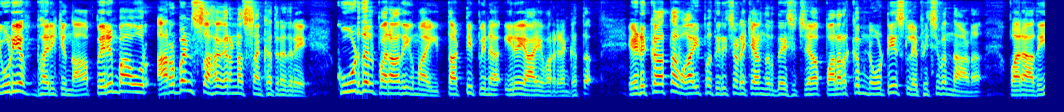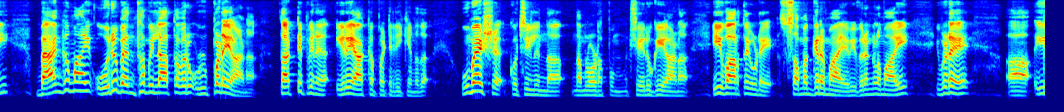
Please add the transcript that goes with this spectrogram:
യു ഡി എഫ് ഭരിക്കുന്ന പെരുമ്പാവൂർ അർബൻ സഹകരണ സംഘത്തിനെതിരെ കൂടുതൽ പരാതിയുമായി തട്ടിപ്പിന് ഇരയായവർ രംഗത്ത്. എടുക്കാത്ത വായ്പ തിരിച്ചടയ്ക്കാൻ നിർദ്ദേശിച്ച് പലർക്കും നോട്ടീസ് ലഭിച്ചുവെന്നാണ് പരാതി. ബാങ്കുമായി ഒരു ബന്ധമില്ലാത്തവർ ഉൾപ്പെടെയാണ് തട്ടിപ്പിന് ഇരയാക്കപ്പെട്ടിരിക്കുന്നത്. ഉമേഷ് കൊച്ചിയിൽ നിന്ന് നമ്മളോടൊപ്പം ചേരുകയാണ്. ഈ വാർത്തയുടെ സമഗ്രമായ വിവരങ്ങളുമായി ഇവിടെ ഈ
